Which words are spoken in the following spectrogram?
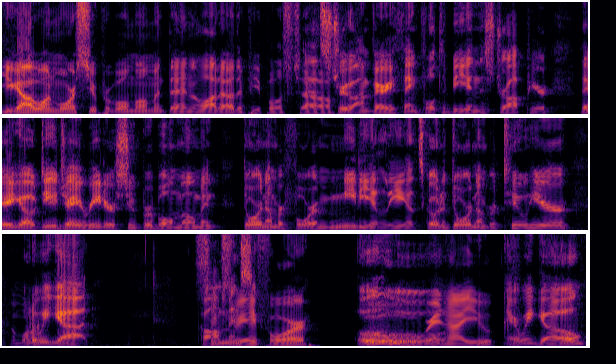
You got one more Super Bowl moment than a lot of other people. So that's true. I'm very thankful to be in this drop here. There you go, DJ Reader Super Bowl moment. Door number four immediately. Let's go to door number two here. Come what do we got? six Comments. three eight four. Ooh, Brandon Aiyuk. There we go.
